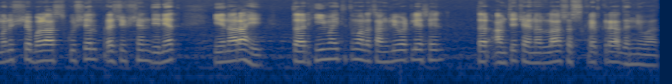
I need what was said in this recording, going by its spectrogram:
मनुष्यबळास कुशल प्रशिक्षण देण्यात येणार आहे. तर ही माहिती तुम्हाला चांगली वाटली असेल तर आमच्या चॅनलला सबस्क्राईब करा. धन्यवाद.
